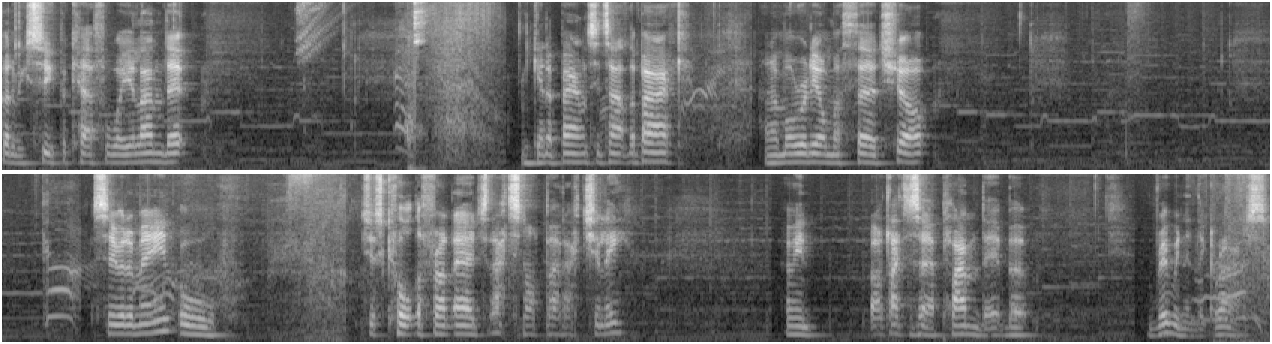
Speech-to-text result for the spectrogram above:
Got to be super careful where you land it. You get a bounce, it's out the back, and I'm already on my third shot. See what I mean? Oh, just caught the front edge. That's not bad actually. I mean, I'd like to say I planned it, but ruining the grass.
